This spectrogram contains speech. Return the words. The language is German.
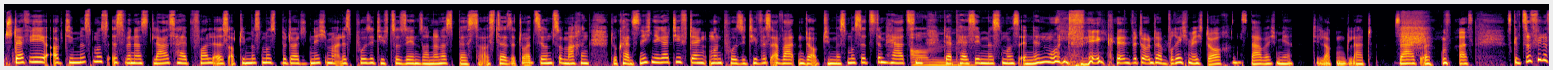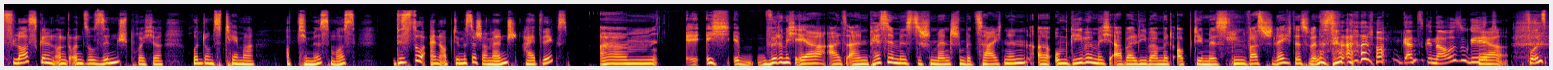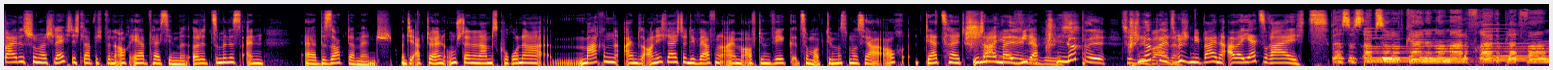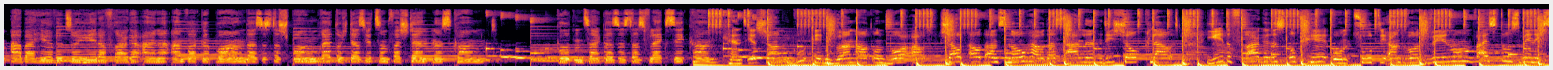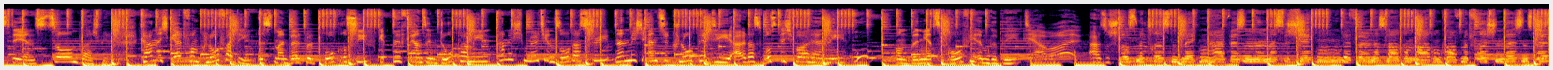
Steffi, Optimismus ist, wenn das Glas halb voll ist. Optimismus bedeutet nicht immer alles positiv zu sehen, sondern das Beste aus der Situation zu machen. Du kannst nicht negativ denken und Positives erwarten. Der Optimismus sitzt im Herzen, um. der Pessimismus in den Mundwinkeln. Bitte unterbrich mich doch, sonst laber ich mir die Locken glatt. Sag irgendwas. Es gibt so viele Floskeln und, und so Sinnsprüche rund ums Thema Optimismus. Bist du ein optimistischer Mensch, halbwegs? Ähm, ich würde mich eher als einen pessimistischen Menschen bezeichnen, äh, umgebe mich aber lieber mit Optimisten, was schlecht ist, wenn es den anderen Leuten ganz genauso geht. Ja, für uns beide ist schon mal schlecht. Ich glaube, ich bin auch eher Pessimist oder zumindest ein äh, besorgter Mensch. Und die aktuellen Umstände namens Corona machen einem es auch nicht leichter. Die werfen einem auf dem Weg zum Optimismus ja auch derzeit Steine immer mal wieder Knüppel, zwischen Knüppel die zwischen die Beine. Aber jetzt reicht's. Das ist absolut keine normale Frageplattform, aber hier wird zu jeder Frage eine Antwort geboren. Das ist das Sprungbrett, durch das ihr zum Verständnis kommt. Guten Tag, das ist das Flexikon. Kennt ihr schon? Gut gegen Burnout und Boreout. Shoutout ans Know-how, das allen die Show klaut. Jede Frage ist okay und tut die Antwort weh. Nun weißt du's wenigstens. Zum Beispiel, kann ich Geld vom Klo verdienen? Ist mein Weltbild progressiv? Gibt mir Fernsehen Dopamin? Kann ich Milch in Soda streamen? Nenn mich Enzyklopädie, all das wusste ich vorher nie. Und bin jetzt Profi im Gebiet. Jawohl. Also Schluss mit tristen Blicken, Halbwissen Kopf mit frischen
